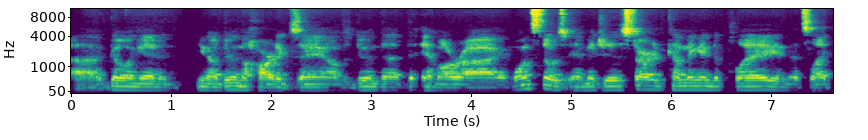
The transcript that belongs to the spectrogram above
uh, going in and you know doing the heart exams, doing the the MRI. Once those images started coming into play, and it's like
